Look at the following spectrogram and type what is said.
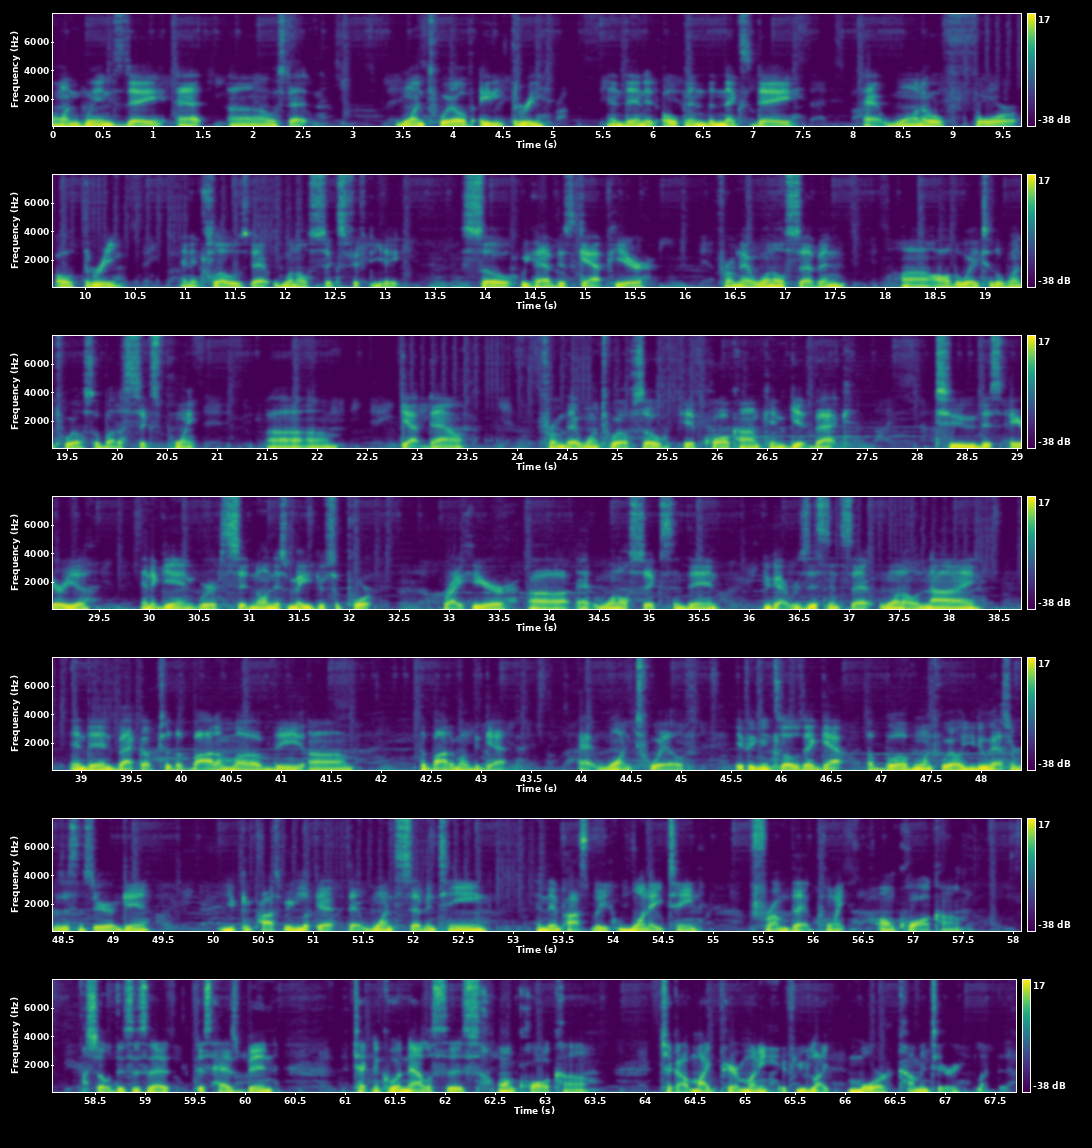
on Wednesday at uh, what's that 112.83 and then it opened the next day at 104.03 and it closed at 106.58. So we have this gap here from that 107 uh, all the way to the 112. So about a six point um, gap down from that 112. So if Qualcomm can get back to this area, and again, we're sitting on this major support right here uh, at 106, and then you got resistance at 109, and then back up to the bottom of the um, the bottom of the gap at 112. If it can close that gap above 112, you do have some resistance there again. You can possibly look at that 117 and then possibly 118 from that point on Qualcomm. So this is a, this has been technical analysis on Qualcomm. Check out Mike Pair Money if you like more commentary like this.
